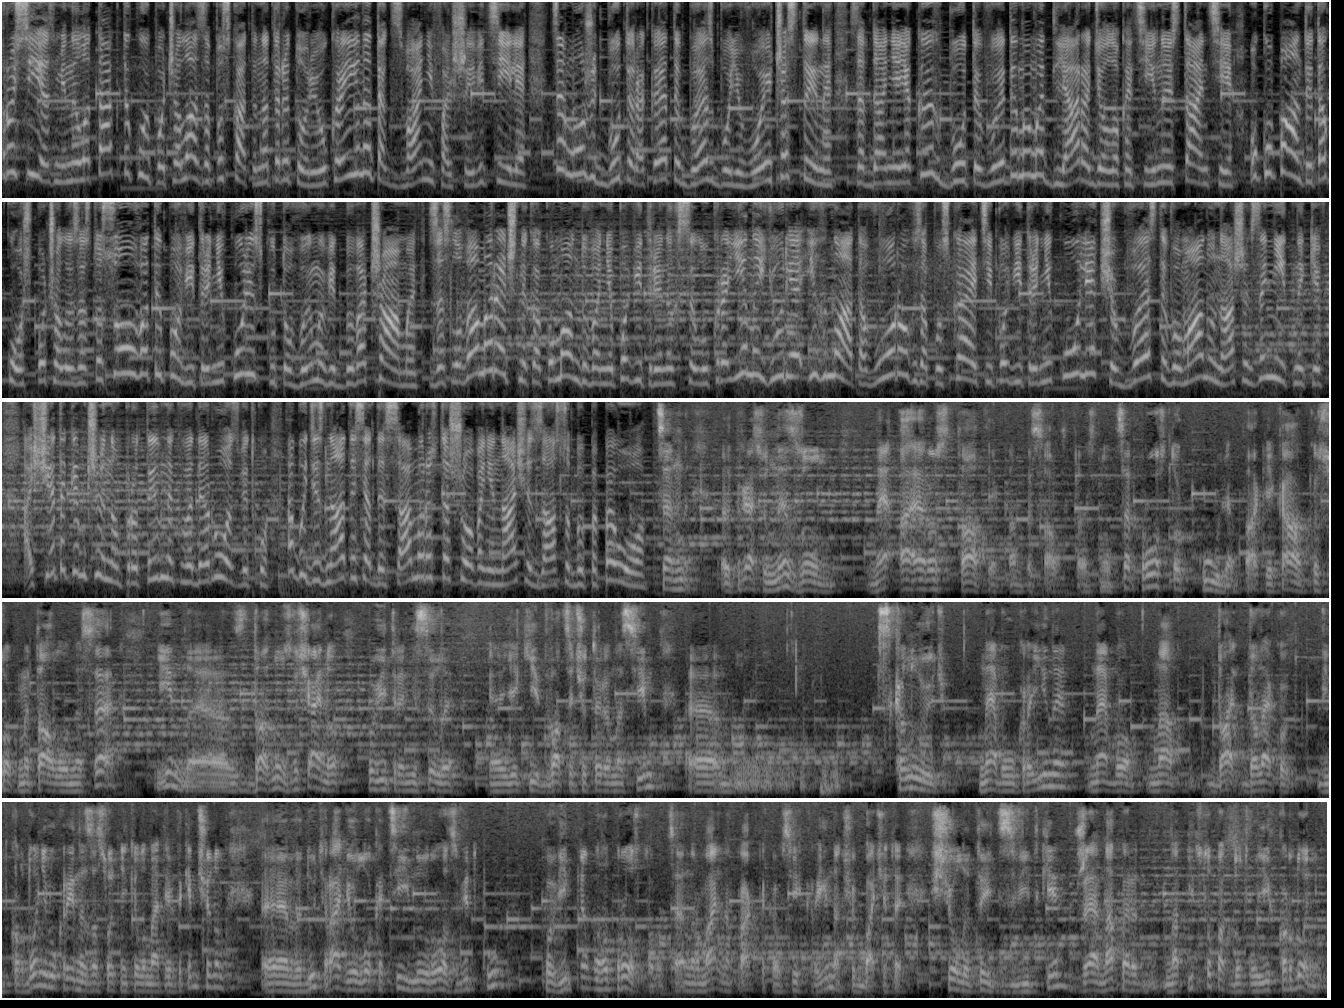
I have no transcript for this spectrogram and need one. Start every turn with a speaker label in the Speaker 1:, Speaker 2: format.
Speaker 1: Росія змінила тактику і почала запускати на територію України так звані фальшиві цілі. Це можуть бути ракети без бойової частини, завдання яких бути видимими для радіолокаційної станції. Окупанти також почали застосовувати повітряні кулі з кутовими відбивачами. За словами речника командування повітряних сил України Юрія Ігната, ворог запускає ці повітряні кулі, щоб ввести в оману наших зенітників. А ще таким чином противник веде розвідку, аби дізнатися, де саме розташовані наші засоби ППО.
Speaker 2: Це е, підкреслю, не зон, не аеростат, як там писав хтось. Ну це просто куля, так яка кусок металу несе. І е, ну, звичайно, повітряні сили, е, які 24 на 7, е, сканують небо України, небо на далеко від кордонів України за сотні кілометрів. Таким чином ведуть радіолокаційну розвідку повітряного простору. Це нормальна практика у всіх країнах, щоб бачити, що летить звідки вже на перед на підступах до твоїх кордонів.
